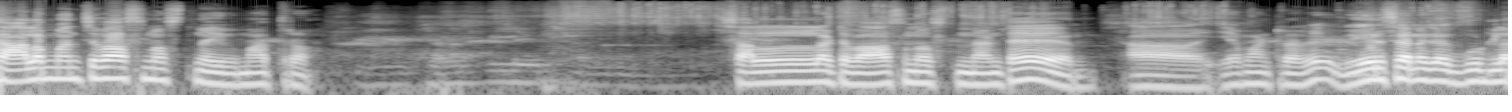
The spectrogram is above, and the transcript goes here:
చాలా మంచి వాసన వస్తున్నాయి ఇవి మాత్రం. చల్లటి వాసన వస్తుంది అంటే ఆ, ఏమంటారు అవి? వేరుశనగ గుడ్ల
